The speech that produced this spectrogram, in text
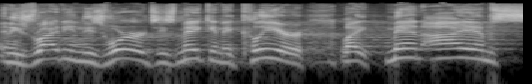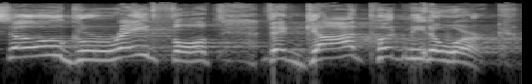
and he's writing these words, he's making it clear like, man, I am so grateful that God put me to work.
